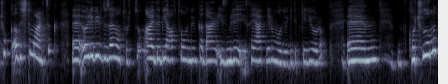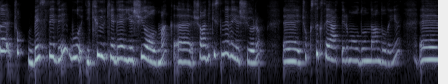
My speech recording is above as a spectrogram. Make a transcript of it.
çok alıştım artık. Ee, öyle bir düzen oturttum. Ayda bir hafta 10 gün kadar İzmir'e seyahatlerim oluyor, gidip geliyorum. Ee, koçluğumu da çok besledi. Bu iki ülkede yaşıyor olmak. Ee, şu an ikisinde de yaşıyorum. Ee, çok sık seyahatlerim olduğundan dolayı e,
